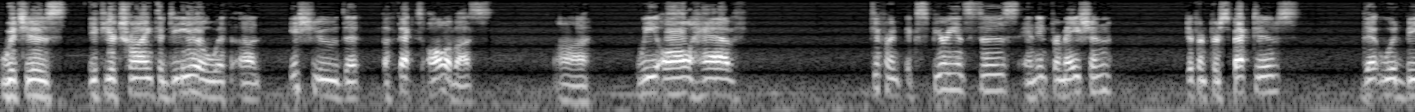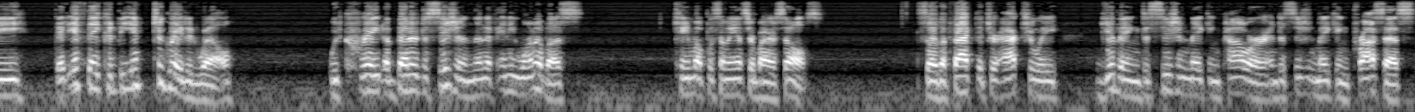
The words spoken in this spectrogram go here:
which is if you're trying to deal with an issue that affects all of us, uh, we all have different experiences and information, different perspectives that would be, that if they could be integrated well, would create a better decision than if any one of us came up with some answer by ourselves. So the fact that you're actually giving decision making power and decision making process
